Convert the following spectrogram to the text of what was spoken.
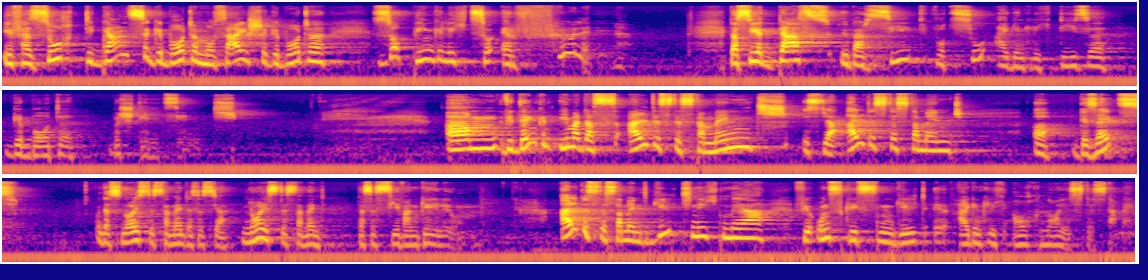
Ihr versucht die ganze Gebote, mosaische Gebote, so pingelig zu erfüllen, dass ihr das übersieht, wozu eigentlich diese Gebote bestimmt sind. Ähm, wir denken immer, das Altes Testament ist ja Altes Testament, äh, Gesetz und das Neues Testament, das ist ja Neues Testament, das ist Evangelium. Altes Testament gilt nicht mehr, für uns Christen gilt äh, eigentlich auch Neues Testament.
